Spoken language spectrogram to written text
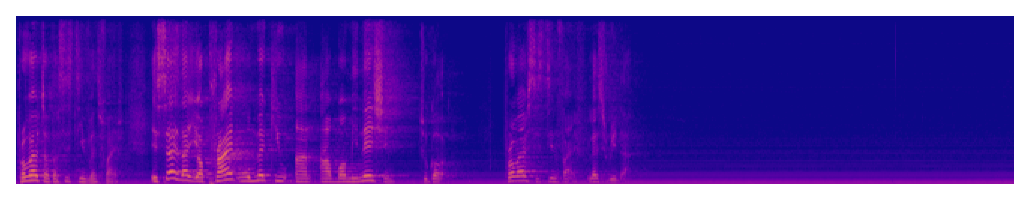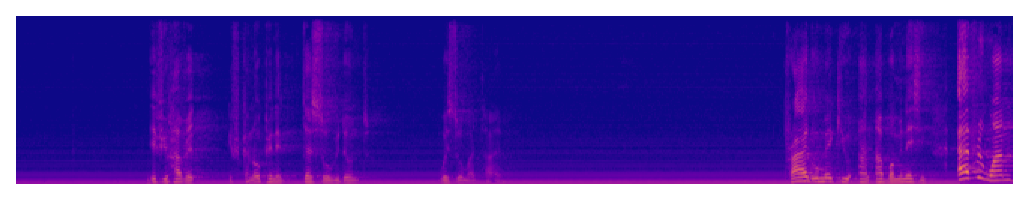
Proverbs chapter 16, verse 5. It says that your pride will make you an abomination to God. Proverbs 16, 5. Let's read that. If you have it, if you can open it, just so we don't waste so much time. Pride will make you an abomination. Everyone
